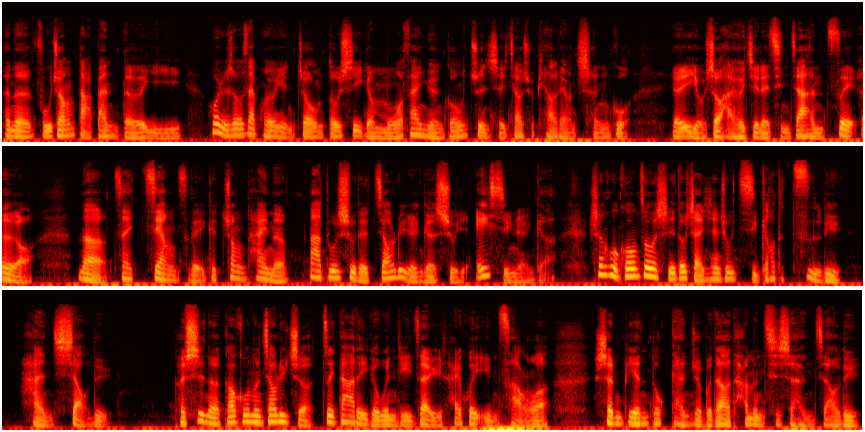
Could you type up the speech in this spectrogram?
可能服装打扮得宜，或者说在朋友眼中都是一个模范员工，准时交出漂亮成果。有有时候还会觉得请假很罪恶哦。那在这样子的一个状态呢，大多数的焦虑人格属于 A 型人格，生活工作时都展现出极高的自律和效率。可是呢，高功能焦虑者最大的一个问题在于太会隐藏了，身边都感觉不到他们其实很焦虑。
